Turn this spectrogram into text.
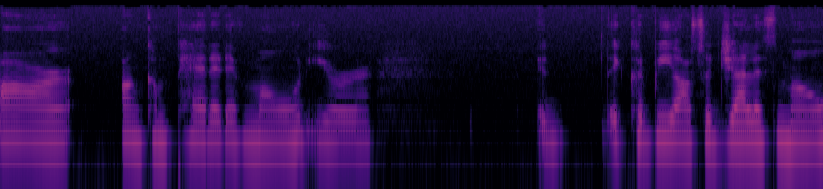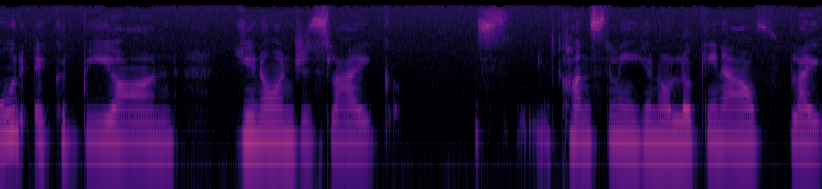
are on competitive mode you're it, it could be also jealous mode it could be on you know and just like constantly you know looking out like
